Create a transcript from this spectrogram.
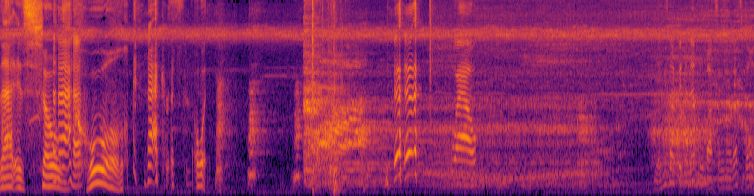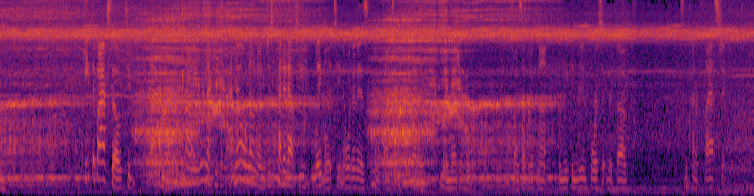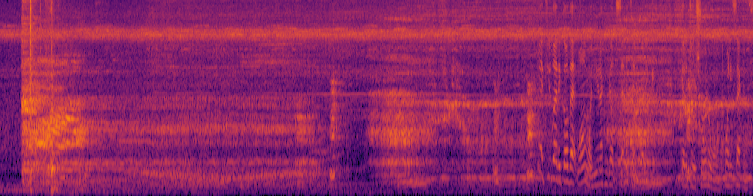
That is so cool. Chris. Oh, what? wow. Yeah, he's not fitting in that little box anymore. That's done. Keep the box though. To I don't know, Tommy, we're not keeping that. No, no, no. Just cut it out so you label it so you know what it is. I'm gonna find something. I'm gonna measure it. Find something. If not, then we can reinforce it with uh, some kind of plastic. Yeah, if you let it go that long one, you're not gonna be able to send it to anybody. You've gotta do a shorter one, 20 seconds.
